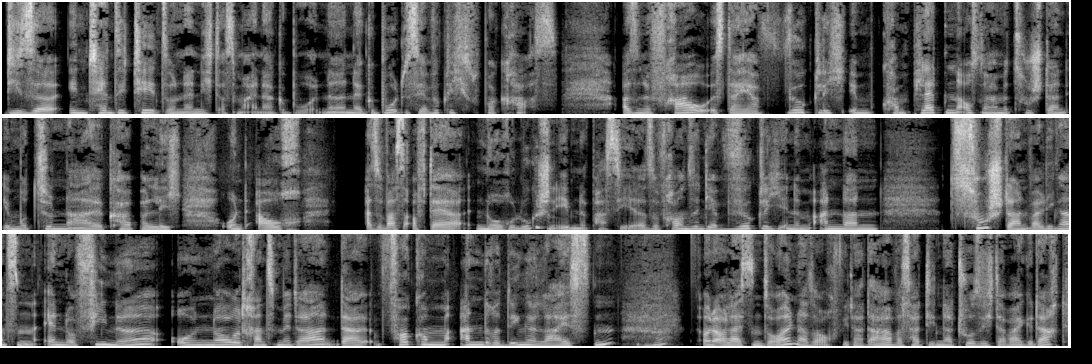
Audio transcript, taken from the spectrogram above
diese Intensität, so nenne ich das mal in der Geburt. Ne? Eine Geburt ist ja wirklich super krass. Also eine Frau ist da ja wirklich im kompletten Ausnahmezustand, emotional, körperlich und auch, also was auf der neurologischen Ebene passiert. Also Frauen sind ja wirklich in einem anderen Zustand, weil die ganzen Endorphine und Neurotransmitter da vollkommen andere Dinge leisten. Mhm und auch leisten sollen, also auch wieder da, was hat die Natur sich dabei gedacht,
